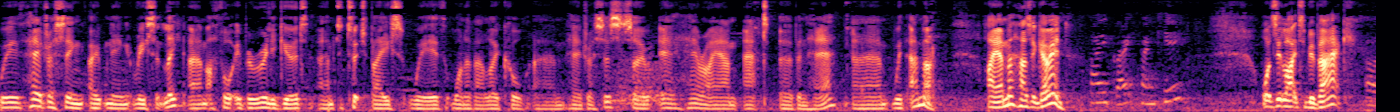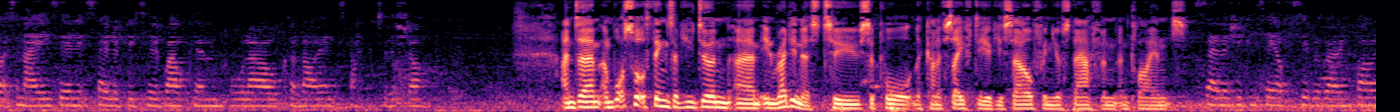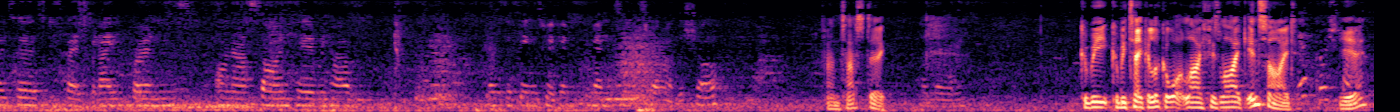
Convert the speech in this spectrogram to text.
With hairdressing opening recently, um, I thought it'd be really good um, to touch base with one of our local um, hairdressers. So uh, here I am at Urban Hair um, with Emma. Hi Emma, how's it going? Hi, great, thank you. What's it like to be back? Oh, it's amazing. It's so lovely to welcome all our clients back to the shop. And um, and what sort of things have you done um, in readiness to support the kind of safety of yourself and your staff and, and clients? So as you can see, obviously we're wearing visors, disposable aprons. On our sign here we have loads of things we've implemented throughout the shop. Fantastic. Could we could we take a look at what life is like inside? Yeah, of course you Yeah.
